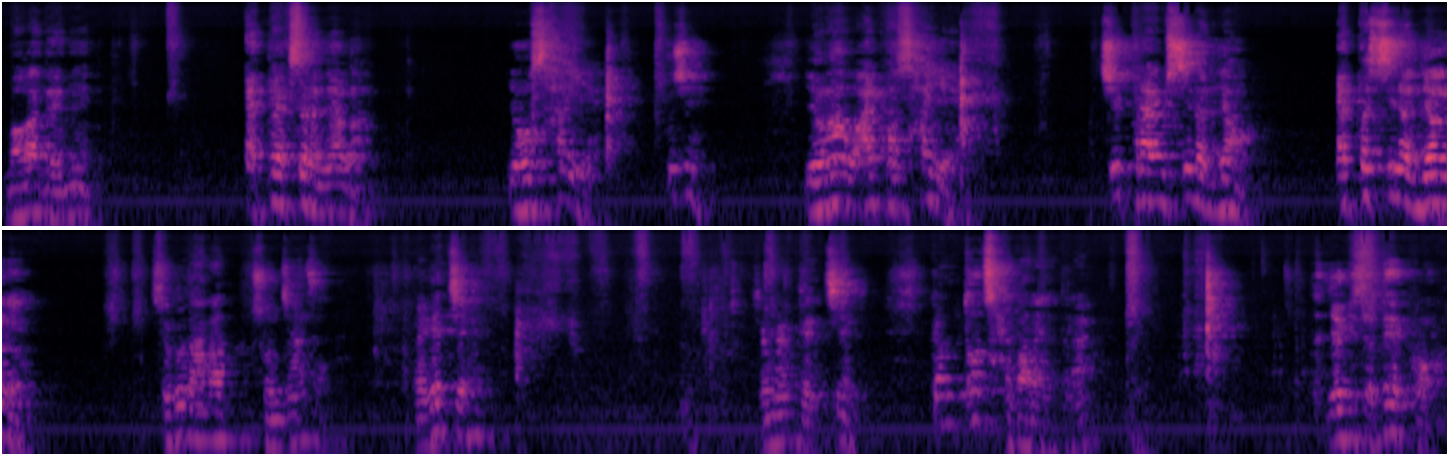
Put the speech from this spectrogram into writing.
뭐가 되니? fx는 0은 요 사이에. 그지? 0하고 알파 사이에. g 프라임 c는 0. fc는 0이. 적어도 하나 존재하잖아. 알겠지? 정리됐지? 그럼 또 잘 봐라, 얘들아. 여기서 됐고.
